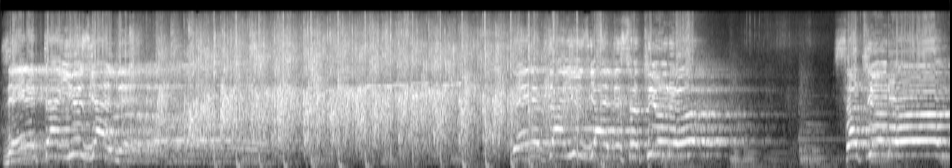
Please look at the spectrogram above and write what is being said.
Zeynep'ten 100 geldi. Zeynep'ten 100 geldi. Satıyorum. Satıyorum.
